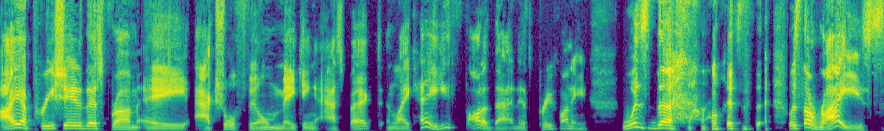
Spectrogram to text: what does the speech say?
I appreciated this from a actual filmmaking aspect and like, hey, he thought of that and it's pretty funny. Was the was the was the rice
